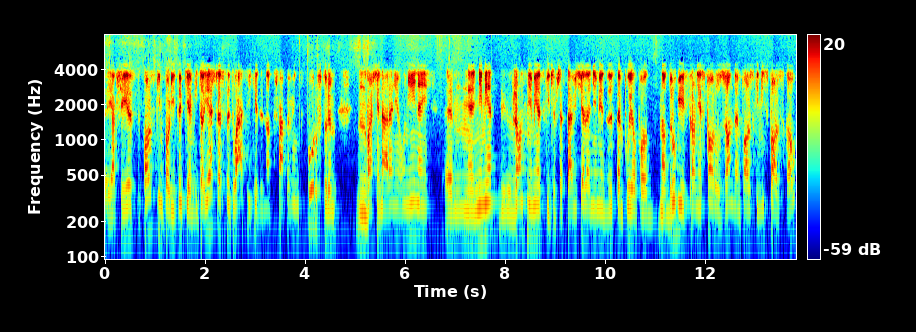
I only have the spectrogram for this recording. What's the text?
jak się jest polskim politykiem i to jeszcze w sytuacji, kiedy no, trwa pewien spór, w którym mm, właśnie na arenie unijnej rząd niemiecki czy przedstawiciele Niemiec występują po no, drugiej stronie sporu z rządem polskim i z Polską,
